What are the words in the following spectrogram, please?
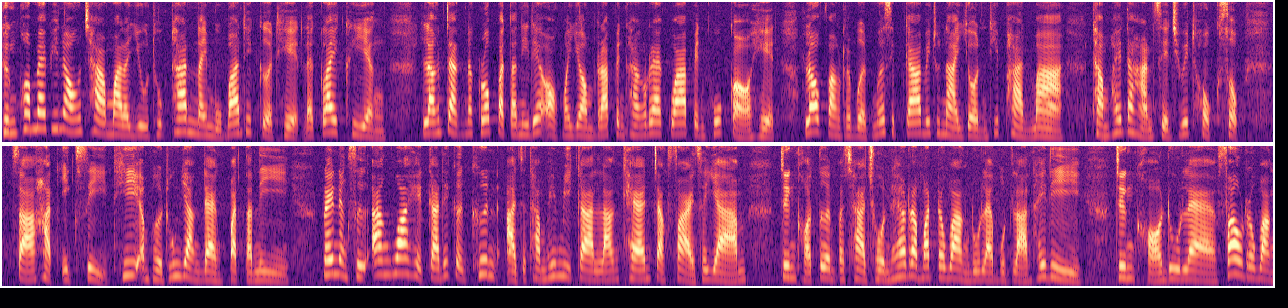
ถึงพ่อแม่พี่น้องชาวมาลายูทุกท่านในหมู่บ้านที่เกิดเหตุและใกล้เคียง หลังจากนักรบปัตตานีได้ออกมายอมรับเป็นครั้งแรกว่าเป็นผู้ก่อเหตุลอบวางระเบิดเมื่อ 19 มิถุนายนที่ผ่านมาทำให้ทหารเสียชีวิต 6 ศพ สาหัสอีก 4 ที่อำเภอทุ่งยางแดงปัตตานีในหนังสืออ้างว่าเหตุการณ์ที่เกิดขึ้นอาจจะทำให้มีการล้างแค้นจากฝ่ายสยาม จึงขอเตือนประชาชนให้ระมัดระวังดูแลบุตรหลานให้ดี จึงขอดูแลเฝ้าระวัง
